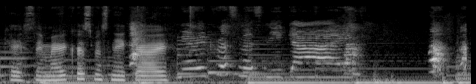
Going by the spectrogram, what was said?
Okay, say Merry Christmas, Nate Guy. Merry Christmas, you guys.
